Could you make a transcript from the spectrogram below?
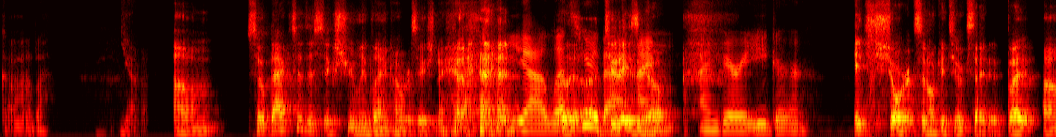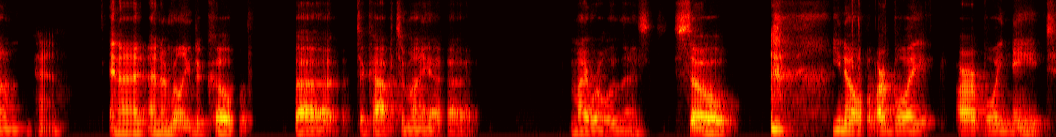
god, Yeah. Um, so back to this extremely bland conversation I had. yeah. Let's uh, hear that. two days ago. I'm, I'm very eager. It's short, so don't get too excited. But um, Okay. and I and I'm willing to cope uh to cop to my uh my role in this. So, you know, our boy our boy Nate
